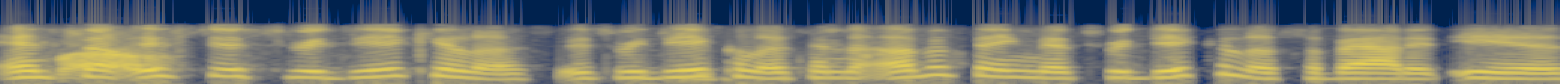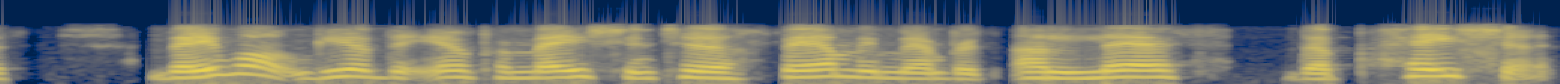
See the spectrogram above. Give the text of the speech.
And Wow. so it's just ridiculous. It's ridiculous. And the other thing that's ridiculous about it is they won't give the information to family members unless the patient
